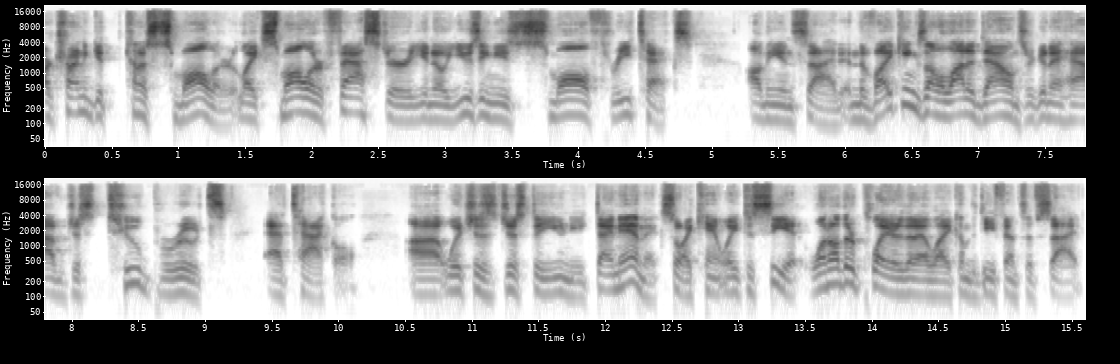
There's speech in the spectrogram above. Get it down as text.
are trying to get kind of smaller, like smaller, faster, you know, using these small three techs on the inside. And the Vikings on a lot of downs are going to have just two brutes at tackle, uh, which is just a unique dynamic. So I can't wait to see it. One other player that I like on the defensive side.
